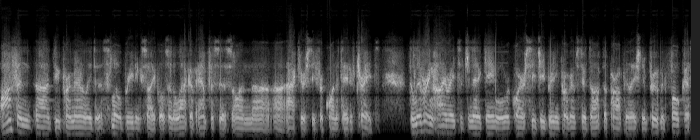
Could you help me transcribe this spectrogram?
often uh, due primarily to slow breeding cycles and a lack of emphasis on uh, uh accuracy for quantitative traits. Delivering high rates of genetic gain will require CG breeding programs to adopt a population improvement focus.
